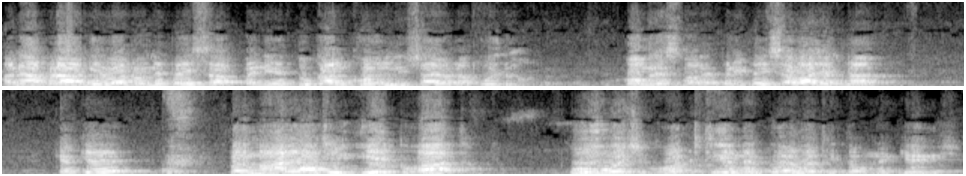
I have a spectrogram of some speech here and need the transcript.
અને આપણા આગેવાનોને પૈસા આપીને દુકાન ખોલેલી સાયોના ગોલ્ડમાં કોંગ્રેસ વાળા પણ એ પૈસા ભાજપના કેમ કે, પણ મારે આજે એક વાત બહુ જ વટથી અને ગર્વથી તમને કહેવી છે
